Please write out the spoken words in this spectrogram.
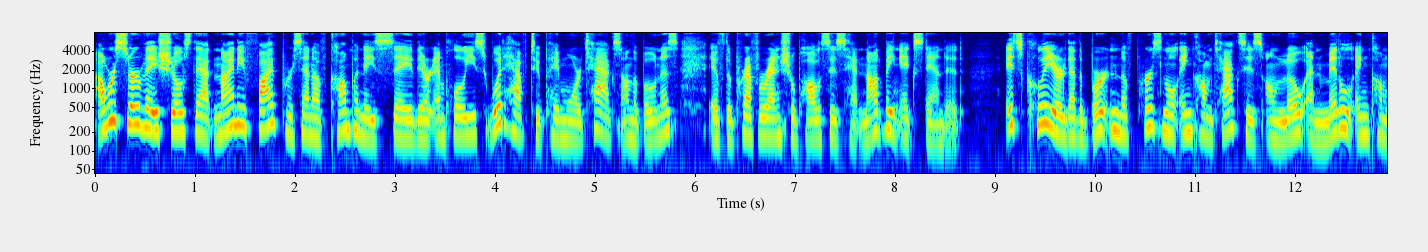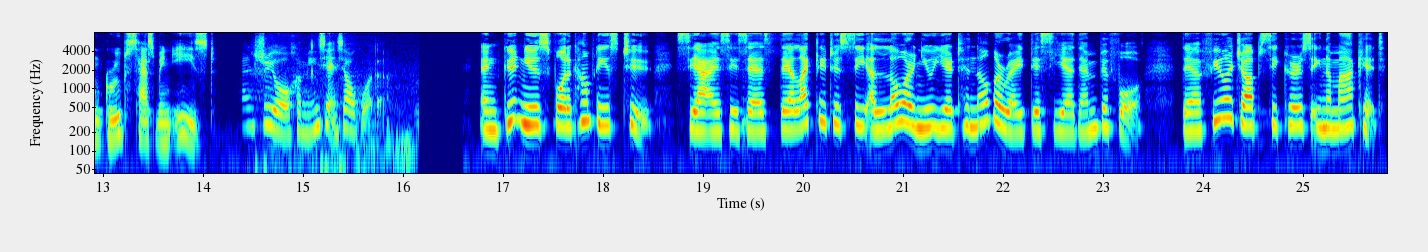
Our survey shows that 95% of companies say their employees would have to pay more tax on the bonus if the preferential policies had not been extended. It's clear that the burden of personal income taxes on low and middle income groups has been eased. And good news for the companies too. CIIC says they are likely to see a lower new year turnover rate this year than before. There are fewer job seekers in the market,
